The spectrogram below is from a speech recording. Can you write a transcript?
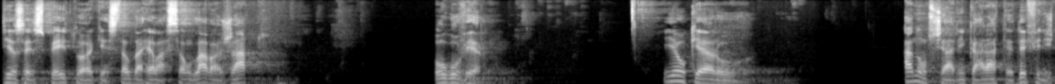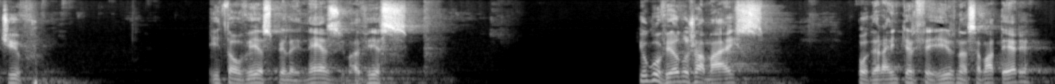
diz respeito à questão da relação Lava-Jato com o governo. E eu quero anunciar em caráter definitivo, e talvez pela enésima vez, que o governo jamais poderá interferir nessa matéria,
